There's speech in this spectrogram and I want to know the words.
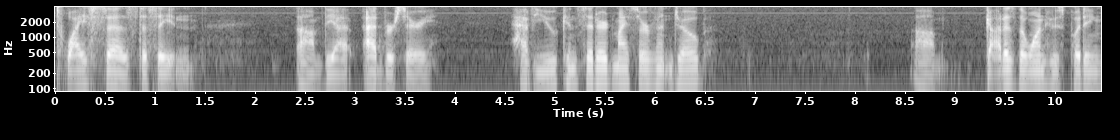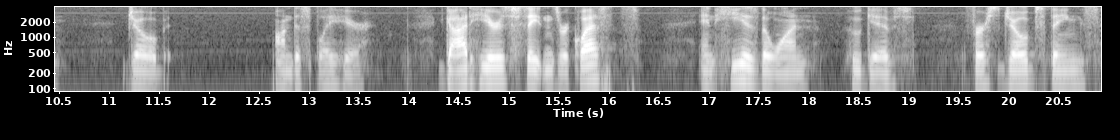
twice says to Satan, um, the a- adversary, Have you considered my servant Job? Um, God is the one who's putting Job on display here. God hears Satan's requests, and He is the one who gives first Job's things,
